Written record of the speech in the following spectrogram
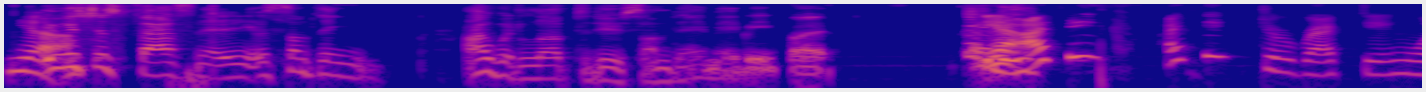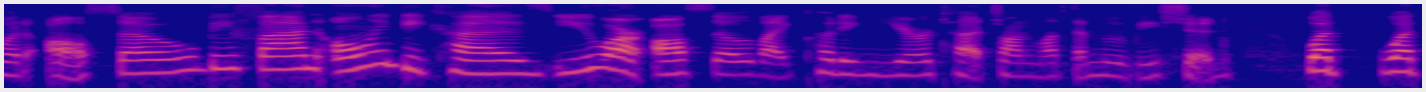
yeah, it was just fascinating. It was something I would love to do someday, maybe. But maybe. yeah, I think I think directing would also be fun, only because you are also like putting your touch on what the movie should, what what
